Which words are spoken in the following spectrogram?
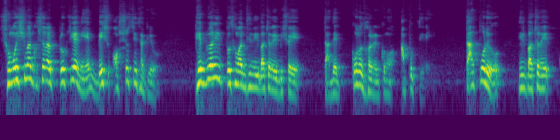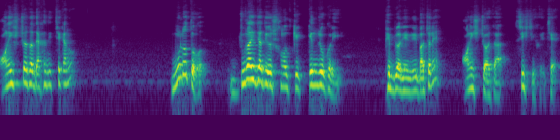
সময়সীমা ঘোষণার প্রক্রিয়া নিয়ে বেশ অস্বস্তি থাকলেও ফেব্রুয়ারির প্রথমার্ধে নির্বাচনের বিষয়ে তাদের কোনো ধরনের কোনো আপত্তি নেই। তারপরেও নির্বাচনের অনিশ্চয়তা দেখা দিচ্ছে কেন? মূলত জুলাই জাতীয় সনদকে কেন্দ্র করেই ফেব্রুয়ারির নির্বাচনে অনিশ্চয়তা সৃষ্টি হয়েছে।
